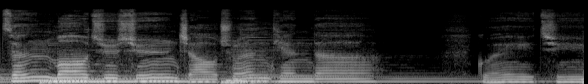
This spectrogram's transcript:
怎么去寻找春天的轨迹？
